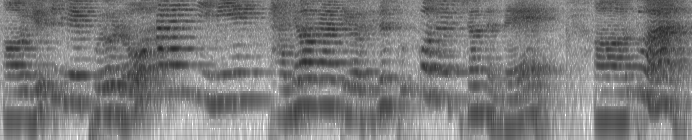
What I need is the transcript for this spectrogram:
어, 예수님의 보혈로 하나님이 자녀가 되어지는 특권을 주셨는데 어, 또한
